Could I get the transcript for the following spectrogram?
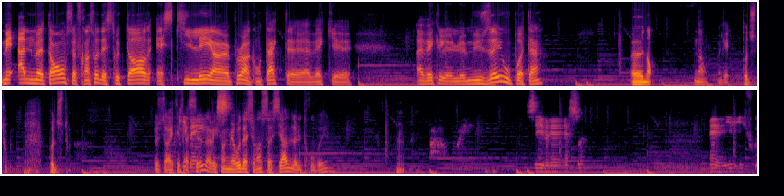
Mais admettons, ce François Destructor, est-ce qu'il est un peu en contact euh, avec, euh, avec le, le musée ou pas tant? Euh, non, Non, ok. pas du tout. Pas du tout. Ça aurait été Ok, facile ben, avec son numéro d'assurance sociale de le trouver. c'est vrai, ça. Mais il, il faut,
